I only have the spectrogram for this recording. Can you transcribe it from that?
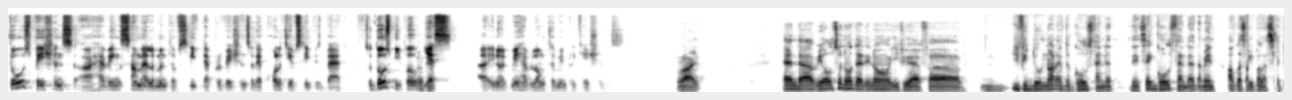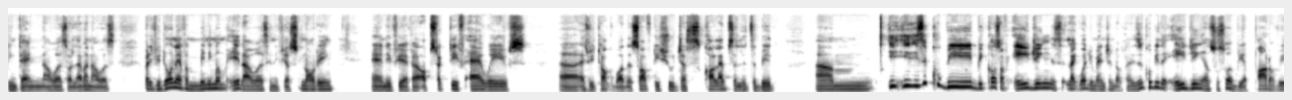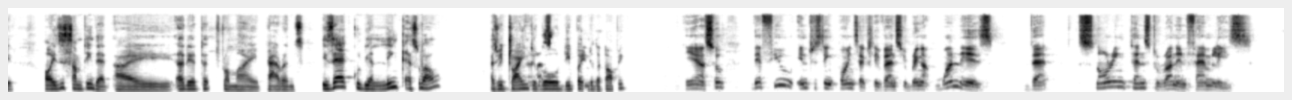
those patients are having some element of sleep deprivation so their quality of sleep is bad so those people okay. yes uh, you know it may have long-term implications right and uh, we also know that you know if you have uh, if you do not have the gold standard they say gold standard i mean of course people are sleeping 10 hours or 11 hours but if you don't have a minimum 8 hours and if you're snoring and if you have uh, obstructive airwaves, uh, as we talk about the soft tissue just collapse a little bit. Um, is it could be because of aging? Is like what you mentioned, doctor? Is it could be the aging also be a part of it, or is it something that I inherited from my parents? Is there could be a link as well, as we're trying to go deeper into the topic? Yeah. So there are a few interesting points actually, Vance. You bring up. One is that snoring tends to run in families.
